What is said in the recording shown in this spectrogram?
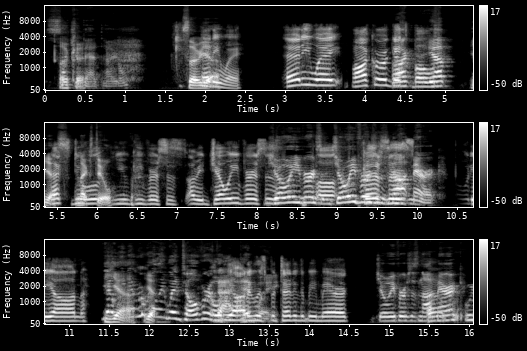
Such a Okay. bad title. So yeah. Anyway, anyway, Bakura gets Bak- boned. Yep. yes. next duel, Next duel. Yugi versus I mean Joey versus Joey versus uh, Joey versus, versus- not Marik. Odion. Yeah, Yeah, we never yeah. really went over that. Odion, did who was we? pretending to be Marik. Joey versus not Uh, Marik. we-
